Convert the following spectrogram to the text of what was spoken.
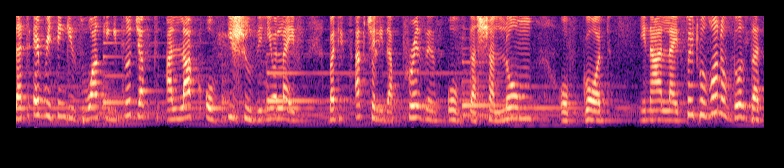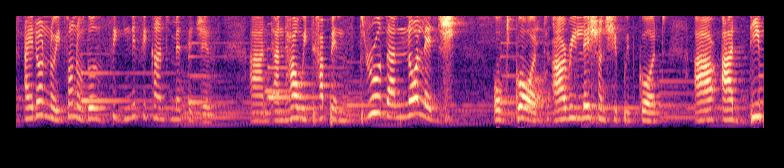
that everything is working. It's not just a lack of issues in your life, but it's actually the presence of the shalom of God in our life. So it was one of those that I don't know, it's one of those significant messages and, and how it happens through the knowledge of God, our relationship with God, our, our deep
